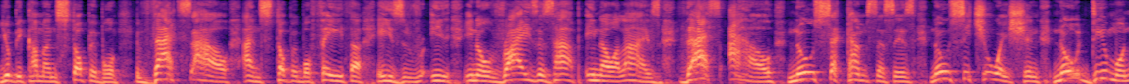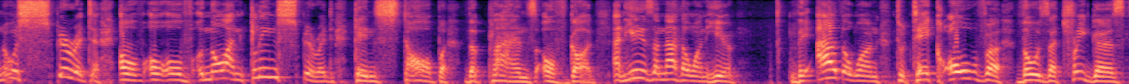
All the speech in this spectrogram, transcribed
you become unstoppable. That's how unstoppable faith is, you know, rises up in our lives. That's how no circumstances, no situation, no demon, no spirit of, of, of no unclean spirit can stop the plans of God. And here's another one here. The other one to take over those uh, triggers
